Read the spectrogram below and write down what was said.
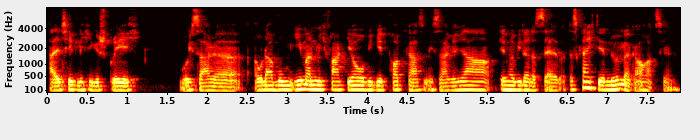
alltägliche Gespräch, wo ich sage, oder wo jemand mich fragt, yo, wie geht Podcast? Und ich sage, ja, immer wieder dasselbe. Das kann ich dir in Nürnberg auch erzählen.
